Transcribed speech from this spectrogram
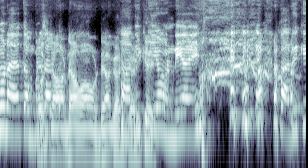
ਹੁਣ ਆਇਆ ਤਾਂ ਅੰਮ੍ਰਿਤਸਰ ਜਾਣ ਡਿਆ ਵਾਂ ਹੁੰਡਿਆ ਗਾੜੀ ਹਾਂ ਗਾੜੀ ਕੀ। ਕੇ ਹੋਣ ਡਿਆ ਏ? ਭਾਜੀ ਕੀ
